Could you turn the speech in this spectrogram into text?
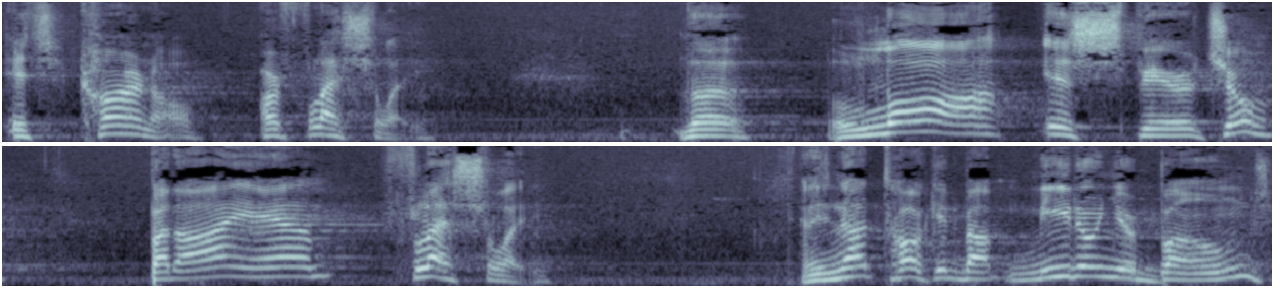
It's carnal or fleshly. The law is spiritual, but I am fleshly. And he's not talking about meat on your bones.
